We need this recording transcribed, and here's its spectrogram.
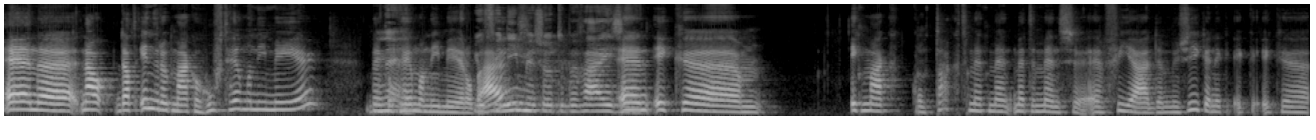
en eh, nou, dat indruk maken hoeft helemaal niet meer. Ben ik ook helemaal niet meer op Je hoeft je uit. niet meer zo te bewijzen. En ik, ehm, ik maak contact met, men- met de mensen en via de muziek. En ik, ik, ik, eh,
